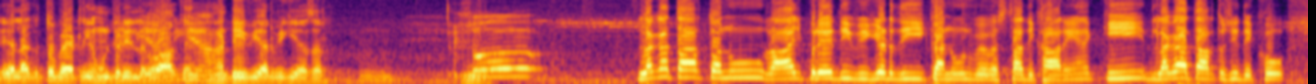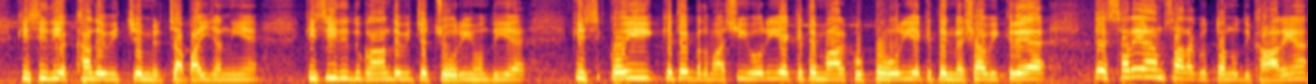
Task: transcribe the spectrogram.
ਇਹ ਅਲੱਗ ਤੋਂ ਬੈਟਰੀ ਹੁਣ ਜਿਹੜੀ ਲਗਵਾ ਕੇ। ਹਾਂ ਡੀਵੀਆਰ ਵੀ ਗਿਆ ਸਰ ਸੋ ਲਗਾਤਾਰ ਤੁਹਾਨੂੰ ਰਾਜਪੁਰੇ ਦੀ ਵਿਗੜ ਦੀ ਕਾਨੂੰਨ ਵਿਵਸਥਾ ਦਿਖਾ ਰਹੇ ਹਾਂ ਕਿ ਲਗਾਤਾਰ ਤੁਸੀਂ ਦੇਖੋ, ਕਿਸੇ ਦੀ ਅੱਖਾਂ ਦੇ ਵਿੱਚ ਮਿਰਚਾਂ ਪਾਈ ਜਾਂਦੀਆਂ ਕਿਸੇ ਦੀ ਦੁਕਾਨ ਦੇ ਵਿੱਚ ਚੋਰੀ ਹੁੰਦੀ ਹੈ, ਕਿਸ, ਕੋਈ ਕਿਤੇ ਬਦਮਾਸ਼ੀ ਹੋ ਰਹੀ ਹੈ, ਕਿਤੇ ਮਾਰ ਕੁੱਟ ਹੋ ਰਹੀ ਹੈ, ਕਿਤੇ ਨਸ਼ਾ ਵਿਕ ਰਿਹਾ ਹੈ, ਤੇ ਸਰੇਆਮ ਸਾਰਾ ਕੁਝ ਤੁਹਾਨੂੰ ਦਿਖਾ ਰਹੇ ਹਾਂ।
